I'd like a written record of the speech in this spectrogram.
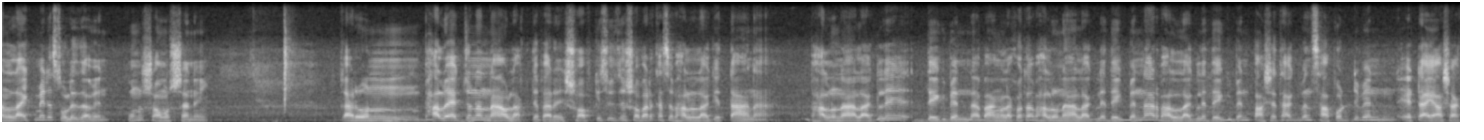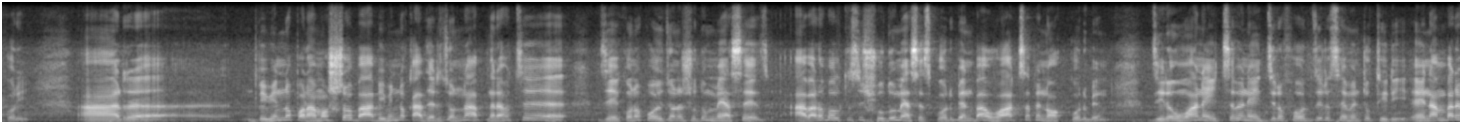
আনলাইক মেরে চলে যাবেন, কোনো সমস্যা নেই। কারণ ভালো একজনের নাও লাগতে পারে সব কিছু যে সবার কাছে ভালো লাগে তা না। ভালো না লাগলে দেখবেন না, বাংলা কথা ভালো না লাগলে দেখবেন না, আর ভালো লাগলে দেখবেন, পাশে থাকবেন সাপোর্ট দিবেন, এটাই আশা করি। আর বিভিন্ন পরামর্শ বা বিভিন্ন কাজের জন্য আপনারা হচ্ছে যে কোনো প্রয়োজনে শুধু মেসেজ আবারও বলতেছি, শুধু মেসেজ করবেন বা হোয়াটসঅ্যাপে নক করবেন। Zero one eight seven eight zero four zero seven two three এই নাম্বারে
